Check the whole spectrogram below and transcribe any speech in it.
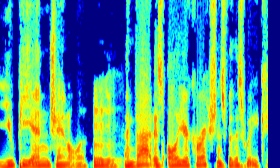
UPN channel. hmm. And that is all your corrections for this week.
